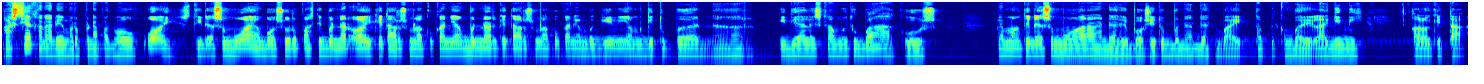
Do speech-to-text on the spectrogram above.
Pasti akan ada yang berpendapat bahwa, "Oi, tidak semua yang bos suruh pasti benar. Oi, kita harus melakukan yang benar, kita harus melakukan yang begini, yang begitu benar. Idealis kamu itu bagus." Memang tidak semua arahan dari bos itu benar dan baik, tapi kembali lagi nih, kalau kita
